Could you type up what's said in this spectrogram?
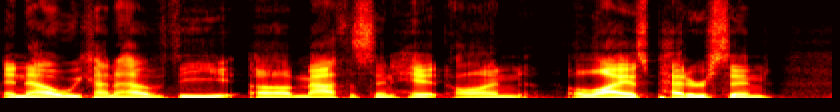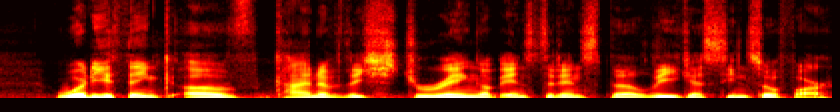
And now we kind of have the uh, Matheson hit on Elias Pettersson. What do you think of kind of the string of incidents the league has seen so far?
